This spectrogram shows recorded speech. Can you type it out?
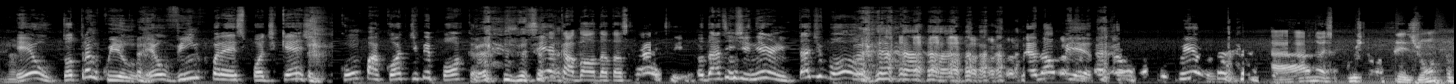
Eu tô tranquilo. Eu vim para esse podcast com um pacote de pipoca. Se acabar o Data Science, o Data Engineering tá de boa. Não é não, Pietro? Tranquilo. Ah, nós puxamos vocês juntos.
